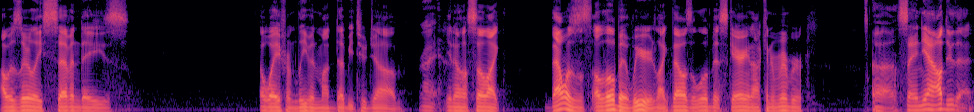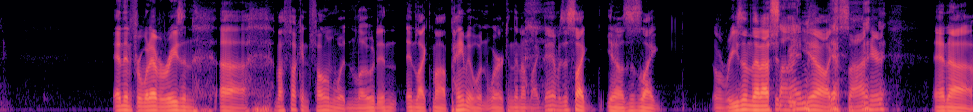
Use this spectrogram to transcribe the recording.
I was literally seven days away from leaving my W two job. Right. You know, so like that was a little bit weird. Like that was a little bit scary, and I can remember uh, saying, "Yeah, I'll do that." And then for whatever reason, uh, my fucking phone wouldn't load, and and like my payment wouldn't work. And then I'm like, "Damn, is this like you know, is this like a reason that I should Sign? be, you know, like Yeah. a sign here?" And uh,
